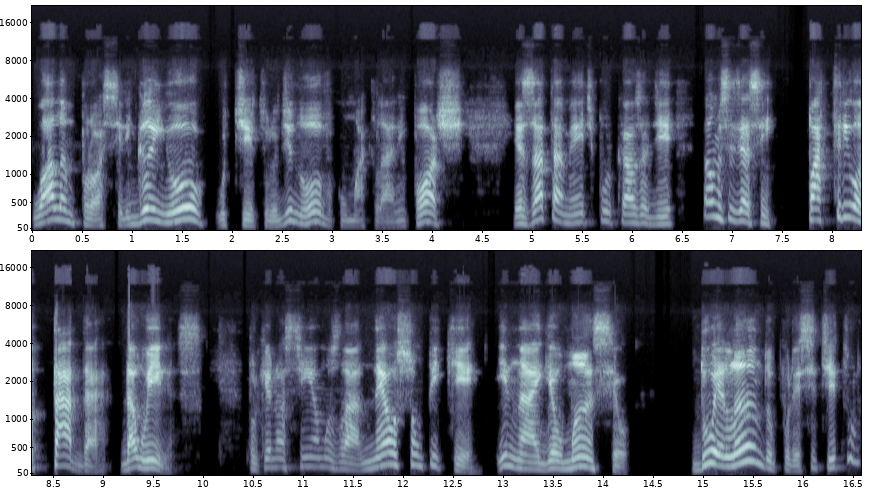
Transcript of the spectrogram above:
o Alan Prost ele ganhou o título de novo com o McLaren Porsche, exatamente por causa de, vamos dizer assim, patriotada da Williams. Porque nós tínhamos lá Nelson Piquet e Nigel Mansell duelando por esse título.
